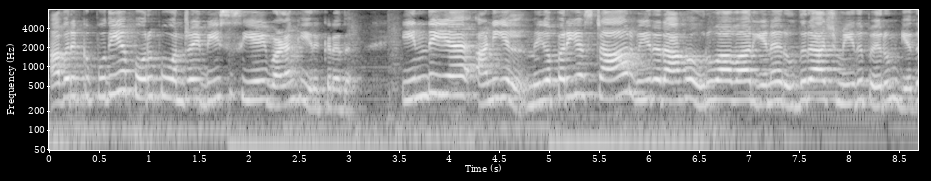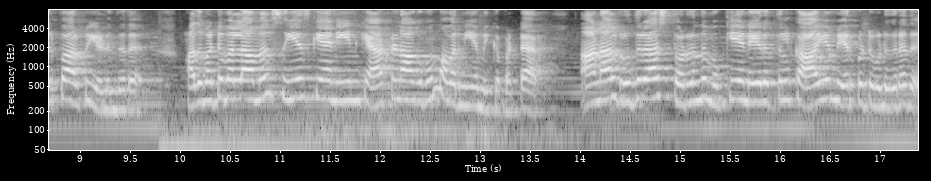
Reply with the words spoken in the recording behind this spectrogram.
அவருக்கு புதிய பொறுப்பு ஒன்றை பிசிசிஐ வழங்கியிருக்கிறது. இந்திய அணியில் மிகப்பெரிய ஸ்டார் வீரராக உருவாவார் என ருதுராஜ் மீது பெரும் எதிர்பார்ப்பு எழுந்தது. அது மட்டுமல்லாமல் சிஎஸ்கே அணியின் கேப்டனாகவும் அவர் நியமிக்கப்பட்டார். ஆனால் ருதுராஜ் தொடர்ந்து முக்கிய நேரத்தில் காயம் ஏற்பட்டு விடுகிறது.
